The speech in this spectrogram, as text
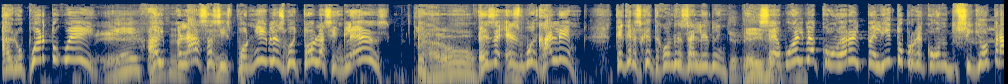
aeropuerto, güey. Hay plazas disponibles, güey. Tú hablas inglés. Claro. Es, es buen jale. ¿Qué crees que te contesta el Edwin? dice? Se vuelve a acomodar el pelito porque consiguió otra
